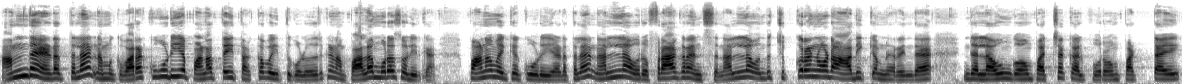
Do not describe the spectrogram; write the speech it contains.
அந்த இடத்துல நமக்கு வரக்கூடிய பணத்தை தக்க வைத்துக் கொள்வதற்கு நான் பல முறை சொல்லியிருக்கேன். பணம் வைக்கக்கூடிய இடத்துல நல்ல ஒரு ஃப்ராக்ரன்ஸ் நல்ல வந்து சுக்கரனோட ஆதிக்கம் நிறைந்த இந்த லவங்கம் பச்சை கற்பூரம் பட்டை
